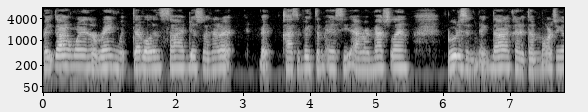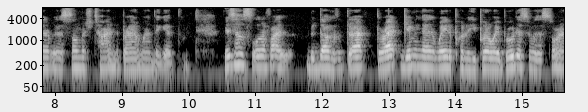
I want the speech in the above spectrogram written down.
McDonagh went in the ring with Devil inside. This was another classic victim AC ever match length. Brutus and McDonagh could have done more together, but there's so much time the Brand win to get them. This helps solidify the Dog as a threat, threat. Given that way to put it, he put away Brutus. It was a story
